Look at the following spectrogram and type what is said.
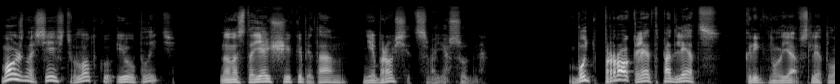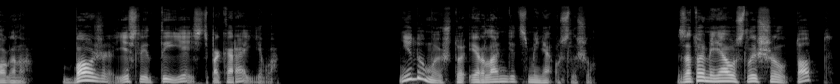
Можно сесть в лодку и уплыть, но настоящий капитан не бросит свое судно. — Будь проклят, подлец! — крикнул я вслед Логану. — Боже, если ты есть, покарай его. Не думаю, что ирландец меня услышал. Зато меня услышал тот,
